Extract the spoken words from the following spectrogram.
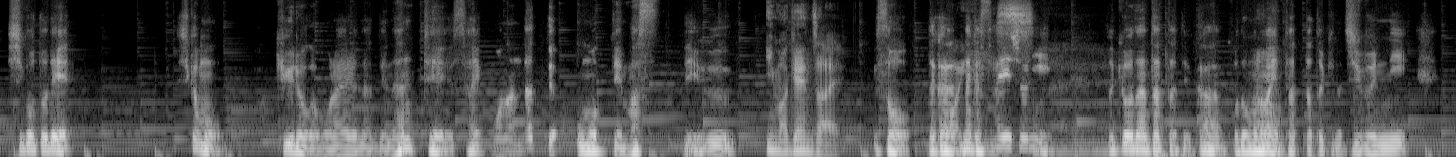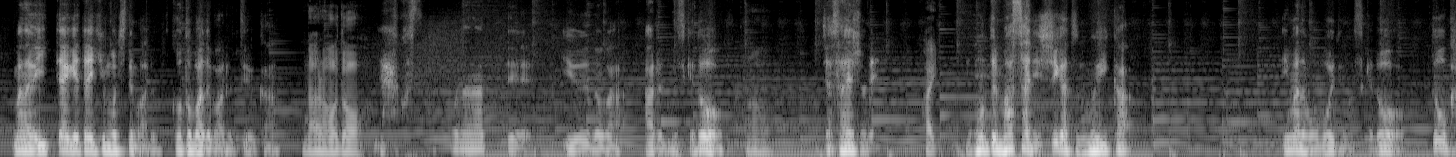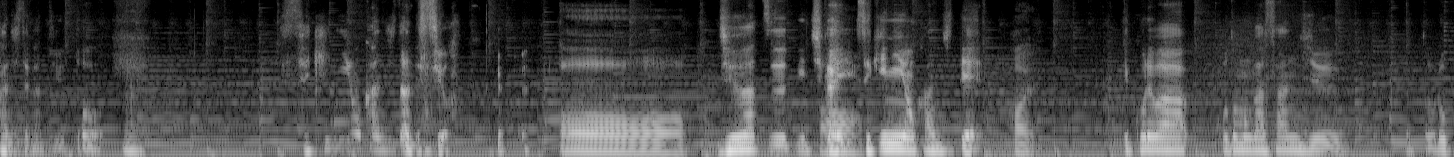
仕事で、しかも給料がもらえるなんてなんて最高なんだって思ってますっていう、今現在そう。だからあなんか最初に教団立ったというか、子供の前に立った時の自分に、まあなんか言ってあげたい気持ちでもある、言葉でもあるっていうか、なるほど、いや、これ最高だなっていうのがあるんですけど、うん、じゃあ最初ね、はい。もう本当にまさに4月6日、今でも覚えてますけど、どう感じたかっていうと、うん。責任を感じたんですよ。お重圧に近い責任を感じて、ーはい。で、これは子供が36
